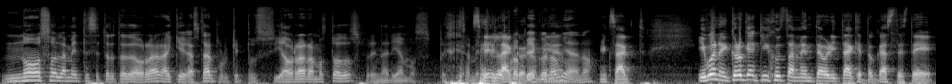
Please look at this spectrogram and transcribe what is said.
No solamente se trata de ahorrar, hay que gastar, porque pues si ahorráramos todos, frenaríamos precisamente Sí, la, la propia economía. economía, ¿no? Exacto. Y bueno, y creo que aquí justamente ahorita que tocaste este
